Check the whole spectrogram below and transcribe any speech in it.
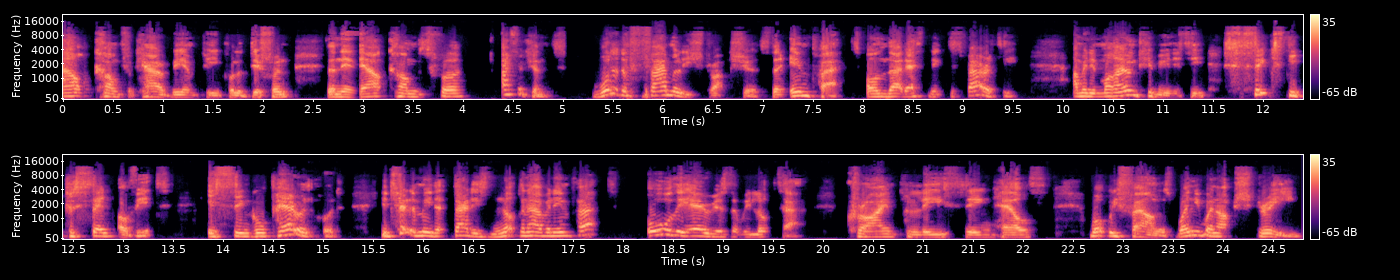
outcome for Caribbean people are different than the outcomes for Africans. What are the family structures that impact on that ethnic disparity? I mean, in my own community, 60% of it is single parenthood. You're telling me that that is not going to have an impact? All the areas that we looked at crime, policing, health what we found was when you went upstream,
